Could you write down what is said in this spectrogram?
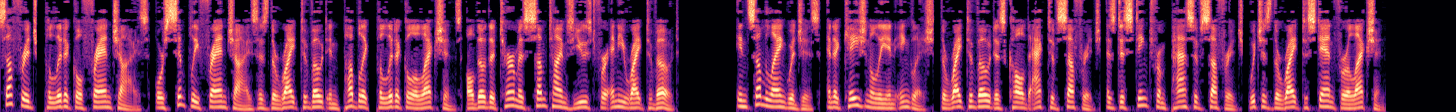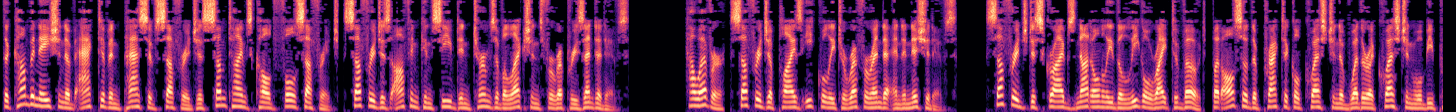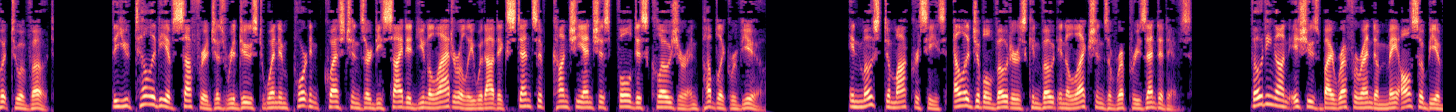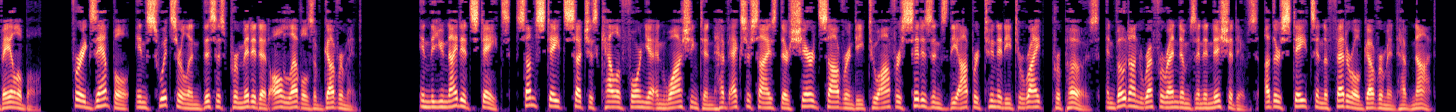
Suffrage, political franchise, or simply franchise is the right to vote in public, political elections although the term is sometimes used for any right to vote. In some languages, and occasionally in English, the right to vote is called active suffrage, as distinct from passive suffrage, which is the right to stand for election. The combination of active and passive suffrage is sometimes called full suffrage. Suffrage is often conceived in terms of elections for representatives. However, suffrage applies equally to referenda and initiatives. Suffrage describes not only the legal right to vote, but also the practical question of whether a question will be put to a vote. The utility of suffrage is reduced when important questions are decided unilaterally without extensive, conscientious, full disclosure and public review. In most democracies, eligible voters can vote in elections of representatives. Voting on issues by referendum may also be available. For example, in Switzerland this is permitted at all levels of government. In the United States, some states such as California and Washington have exercised their shared sovereignty to offer citizens the opportunity to write, propose, and vote on referendums and initiatives, other states and the federal government have not.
